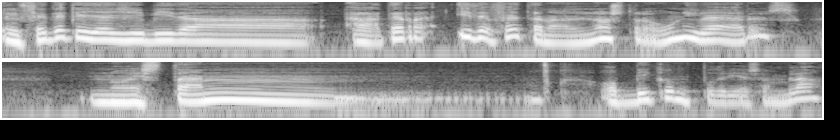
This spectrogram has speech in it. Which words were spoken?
el fet de que hi hagi vida a la Terra, i de fet en el nostre univers, no és tan obvi com podria semblar.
